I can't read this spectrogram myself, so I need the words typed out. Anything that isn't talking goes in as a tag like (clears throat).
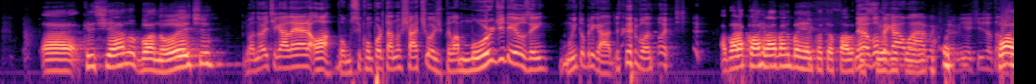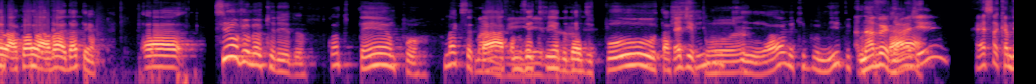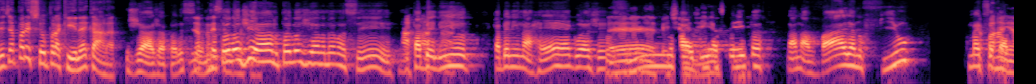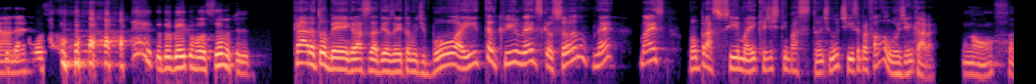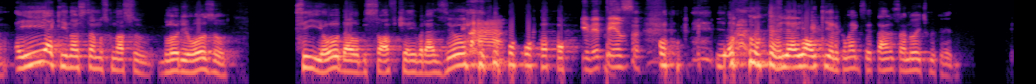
Uh, Cristiano, boa noite. Boa noite, galera. Ó, vamos se comportar no chat hoje, pelo amor de Deus, hein? Muito obrigado. (laughs) boa noite. Agora corre lá e vai no banheiro enquanto eu falo. Não, eu vou Silvio, pegar uma água aqui pra mim aqui, já tá. Corre lá, corre lá, vai, dá tempo. Uh, Silvio, meu querido, quanto tempo? Como é que você tá? Maravilha. tá? Camisetinha do Deadpool, tá Deadpool. Chique. Olha que bonito. Que Na tá. verdade, tá. essa camiseta já apareceu por aqui, né, cara? Já, já apareceu. Já apareceu eu tô elogiando, tô elogiando mesmo assim. cabelinho, cabelinho na régua, gelzinho, é, feita na navalha, no fio. Como é que é você tá? Arranhar, né? (laughs) Tudo bem com você, meu querido? Cara, eu tô bem, graças a Deus aí, estamos de boa, aí tranquilo, né? Descansando, né? Mas vamos para cima aí que a gente tem bastante notícia para falar hoje, hein, cara? Nossa. E aqui nós estamos com o nosso glorioso CEO da Ubisoft aí Brasil. Ah, (laughs) quem vê pensa. e, (laughs) e aí, Arqueiro, como é que você tá nessa noite, meu querido?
